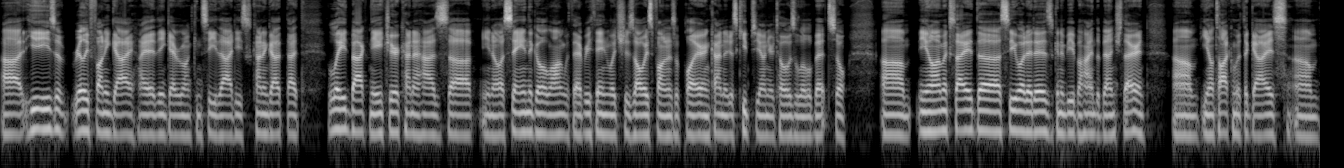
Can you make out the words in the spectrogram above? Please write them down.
uh, he, he's a really funny guy. I think everyone can see that. He's kind of got that laid back nature, kind of has, uh, you know, a saying to go along with everything, which is always fun as a player and kind of just keeps you on your toes a little bit. So, um, you know, I'm excited to see what it is going to be behind the bench there. And, um, you know, talking with the guys, um,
